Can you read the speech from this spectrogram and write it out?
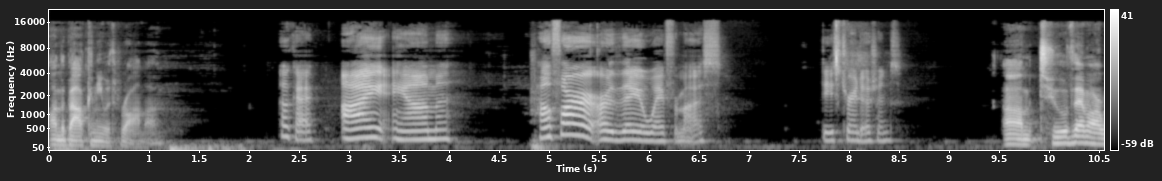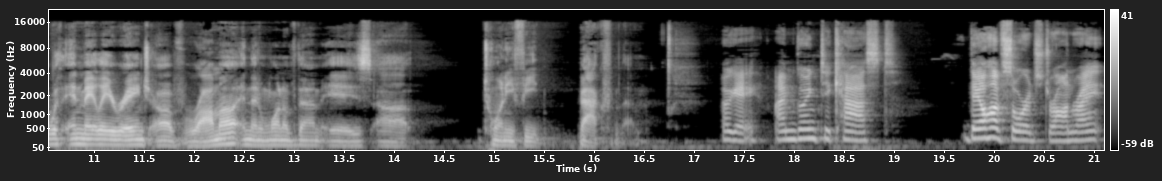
on the balcony with Rama. Okay. I am. How far are they away from us? These Trandoshans? Um, two of them are within melee range of Rama, and then one of them is uh, 20 feet back from them. Okay. I'm going to cast. They all have swords drawn, right?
